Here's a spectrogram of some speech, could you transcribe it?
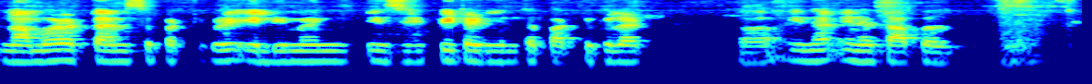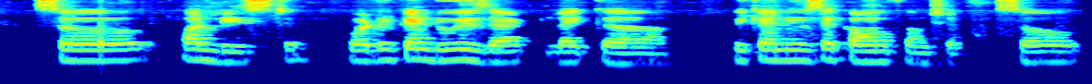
number of times a particular element is repeated in the particular uh, in a in a tuple so on list what you can do is that like uh, we can use a count function so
